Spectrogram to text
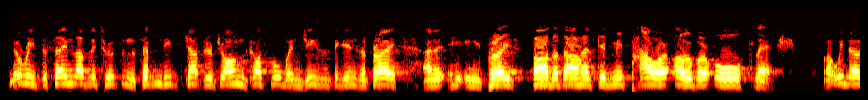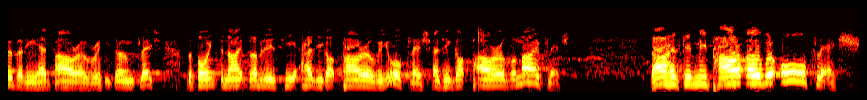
You'll read the same lovely truth in the 17th chapter of John's Gospel when Jesus begins to pray, and he prays, Father, thou hast given me power over all flesh. Well, we know that he had power over his own flesh. The point tonight, beloved, is he, has he got power over your flesh? Has he got power over my flesh? Thou hast given me power over all flesh.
